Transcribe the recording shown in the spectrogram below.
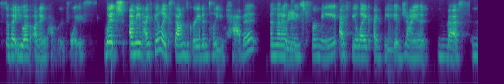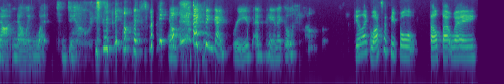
so that you have unencumbered voice. Which I mean, I feel like sounds great until you have it. And then at me. least for me, I feel like I'd be a giant mess not knowing what to do. to be honest with you, I think I'd freeze and panic a little feel like lots of people felt that way,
